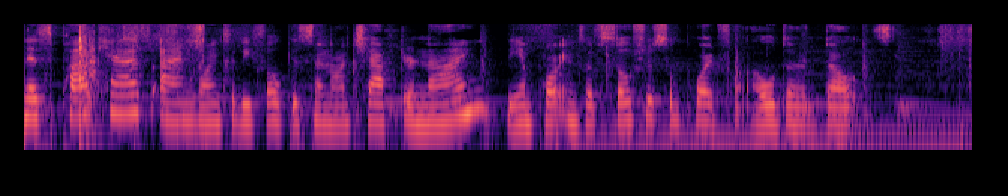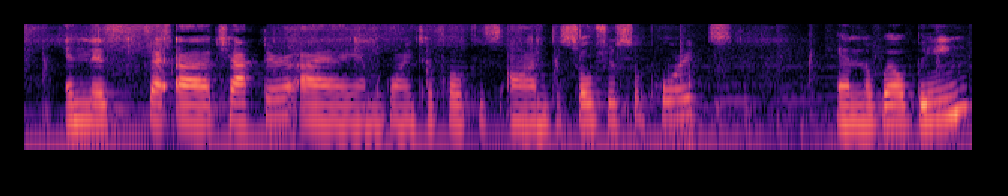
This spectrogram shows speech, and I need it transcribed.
this podcast, I'm going to be focusing on Chapter 9 the importance of social support for older adults. In this uh, chapter, I am going to focus on the social supports and the well being.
